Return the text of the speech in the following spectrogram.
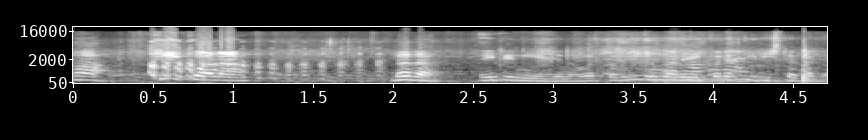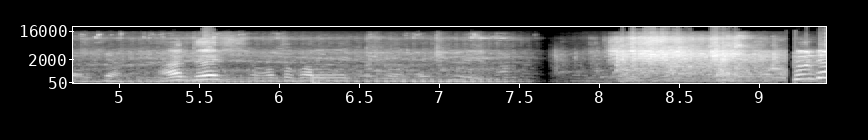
হা কি কলা? দাদা এইটা নিয়ে যান আমার তবে সুন্দর এই করে তিরিশ টাকা দাম যা। শুধু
